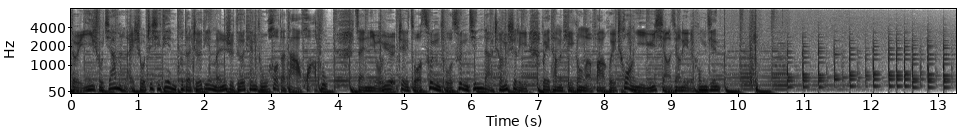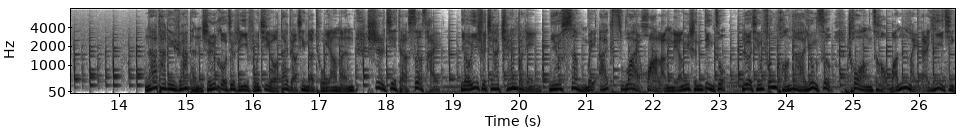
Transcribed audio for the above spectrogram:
对艺术家们来说，这些店铺的折叠门是得天独厚的大画布，在纽约这座寸土寸金的城市里，为他们提供了发挥创意与想象力的空间。Natalie Rabin 身后就是一幅具有代表性的涂鸦门，《世界的色彩》。有艺术家 Chamberlain New Sun 为 XY 画廊量身定做，热情疯狂的用色创造完美的意境，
